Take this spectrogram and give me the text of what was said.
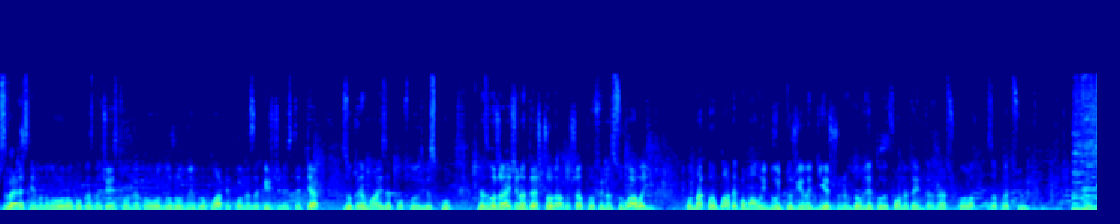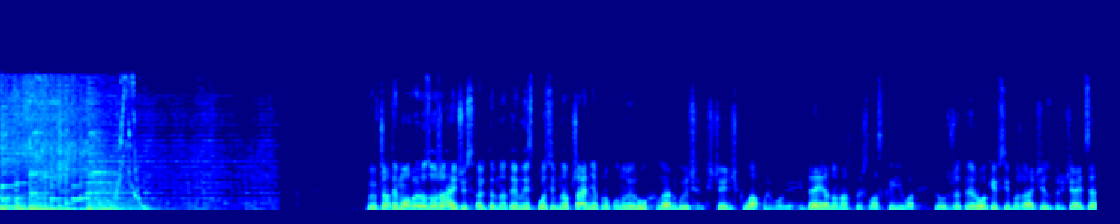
з вересня минулого року казначейство не проводило жодної проплати по незахищених статтях, зокрема й за послуги зв'язку, незважаючи на те, що ратуша профінансувала їх. Однак проплати помалу йдуть, тож є надія, що невдовзі телефони та інтернет в школах запрацюють. Вивчати мови розважаючись. Альтернативний спосіб навчання пропонує рух Language Exchange Club у Львові. Ідея до нас прийшла з Києва. І от вже три роки всі бажаючі зустрічаються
